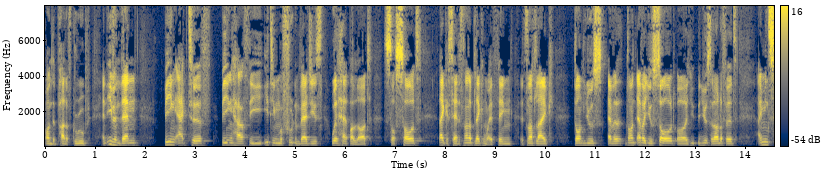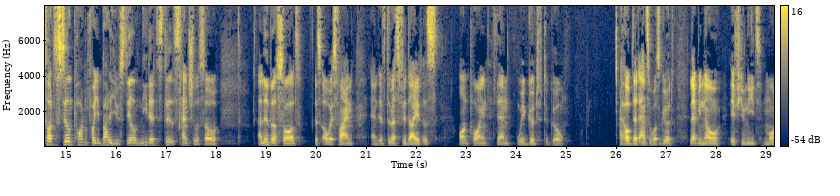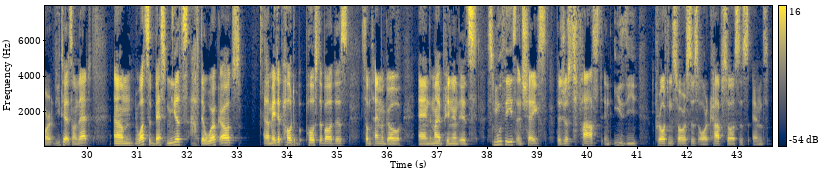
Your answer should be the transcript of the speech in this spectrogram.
on the part of group, and even then, being active, being healthy, eating more fruit and veggies will help a lot. So salt, like I said, it's not a black and white thing. It's not like don't use ever don't ever use salt or use a lot of it. I mean, salt is still important for your body. You still need it. It's still essential. So a little bit of salt is always fine. And if the rest of your diet is on point, then we're good to go. I hope that answer was good. Let me know if you need more details on that. Um, what's the best meals after workouts? I made a post about this some time ago, and in my opinion, it's smoothies and shakes. They're just fast and easy protein sources or carb sources, and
